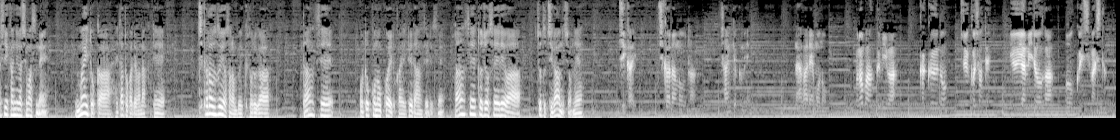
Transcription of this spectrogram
しい感じがしますね。上手いとか下手とかではなくて、力強さのベクトルが男性、男の声と書いて男性ですね。男性と女性ではちょっと違うんでしょうね。次回、力の歌、3曲目、流れ物。この番組は架空の中古書店、夕闇堂がお送りしました。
